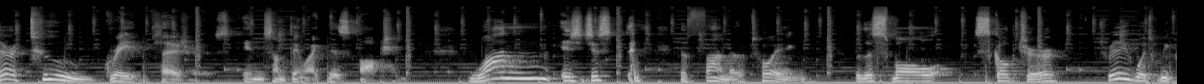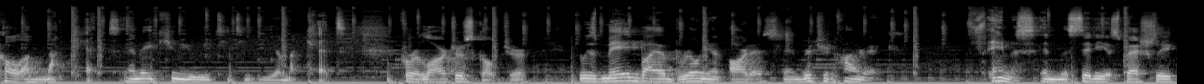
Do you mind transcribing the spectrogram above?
There are two great pleasures in something like this auction. One is just the fun of toying with a small sculpture. It's really what we call a maquette, M-A-Q-U-E-T-T-E, a maquette for a larger sculpture. It was made by a brilliant artist named Richard Heinrich, famous in the city especially.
